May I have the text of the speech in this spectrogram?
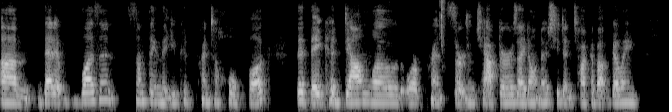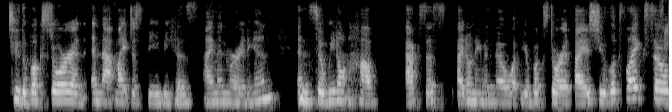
um, that it wasn't something that you could print a whole book, that they could download or print certain chapters. I don't know, she didn't talk about going to the bookstore and, and that might just be because I'm in Meridian. And so we don't have access. I don't even know what your bookstore at ISU looks like. So,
